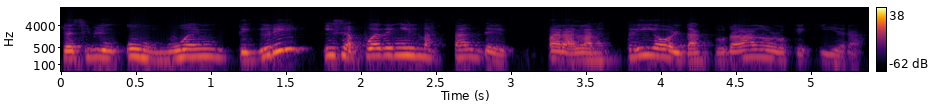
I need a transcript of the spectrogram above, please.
reciben un buen degree y se pueden ir más tarde para la maestría o el doctorado o lo que quiera.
